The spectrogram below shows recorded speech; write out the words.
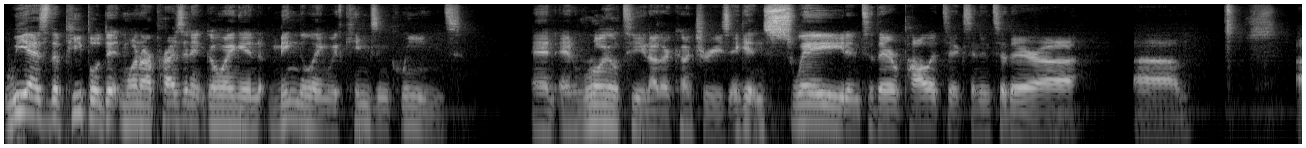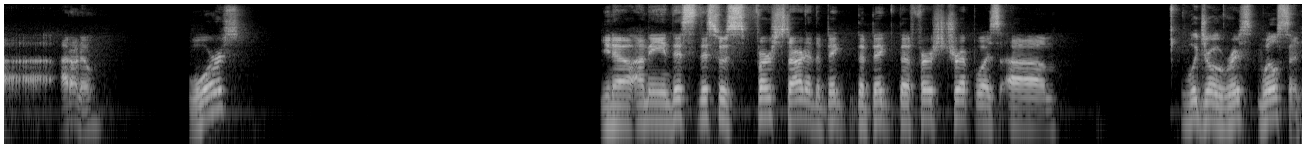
we as the people didn't want our president going and mingling with kings and queens and, and royalty in other countries and getting swayed into their politics and into their, uh, um, uh, I don't know, wars. You know, I mean, this this was first started. The big, the big, the first trip was um, Woodrow Wilson.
